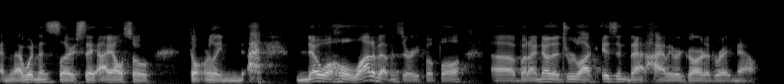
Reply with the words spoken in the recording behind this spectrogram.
and I wouldn't necessarily say I also don't really know a whole lot about Missouri football, uh, but I know that Drew Lock isn't that highly regarded right now.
